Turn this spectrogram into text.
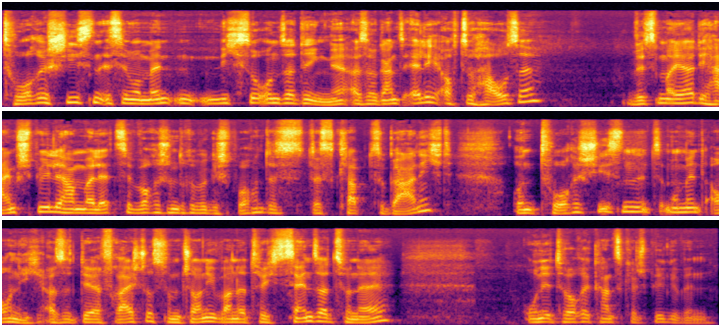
Tore schießen ist im Moment nicht so unser Ding. Ne? Also ganz ehrlich, auch zu Hause wissen wir ja, die Heimspiele haben wir letzte Woche schon drüber gesprochen, das, das klappt so gar nicht. Und Tore schießen jetzt im Moment auch nicht. Also der Freistoß von Johnny war natürlich sensationell. Ohne Tore kannst du kein Spiel gewinnen.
